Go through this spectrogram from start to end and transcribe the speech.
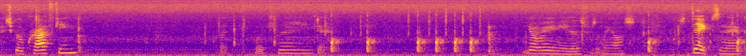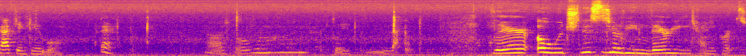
Let's go crafting. But what's right there? You don't really need this for something else. Sticks and then a crafting table. There. Let's go play that. There. Oh, which this is going to be in very tiny parts.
